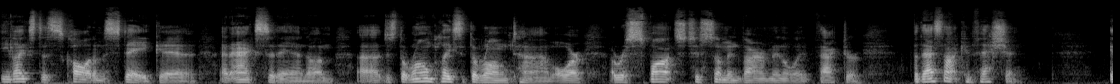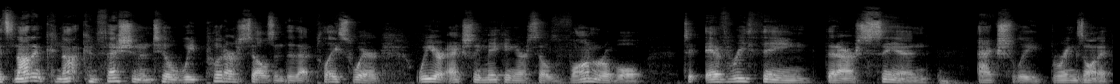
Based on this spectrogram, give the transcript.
he likes to call it a mistake, uh, an accident, um, uh, just the wrong place at the wrong time, or a response to some environmental factor. But that's not confession. It's not not confession until we put ourselves into that place where we are actually making ourselves vulnerable to everything that our sin actually brings on it.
